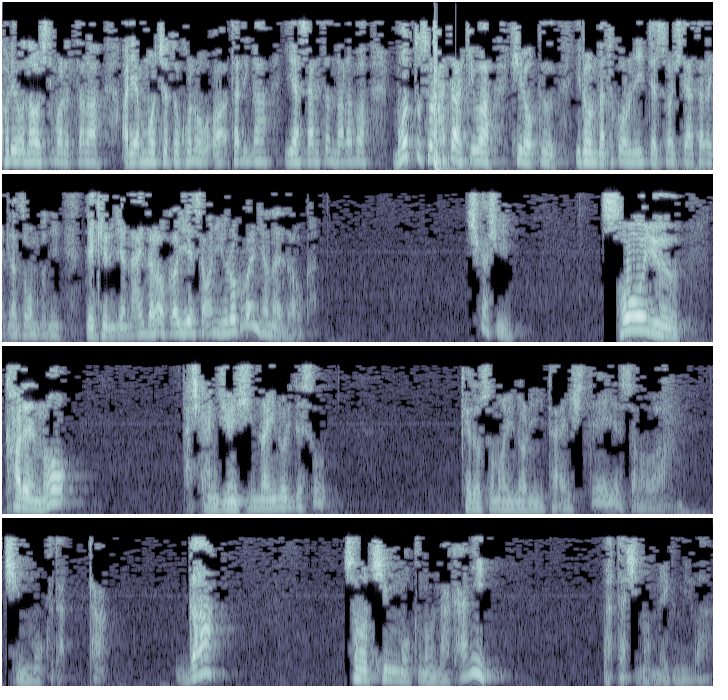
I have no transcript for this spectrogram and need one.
これを直してもらったら、あるいはもうちょっとこの辺りが癒されたならば、もっとその働きは広くいろんなところに行って、そうして働きが存分にできるんじゃないだろうか、イエス様に喜ばれるんじゃないだろうか。しかし、そういう彼の確かに純真な祈りです。けどその祈りに対してイエス様は沈黙だった。が、その沈黙の中に私の恵みは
